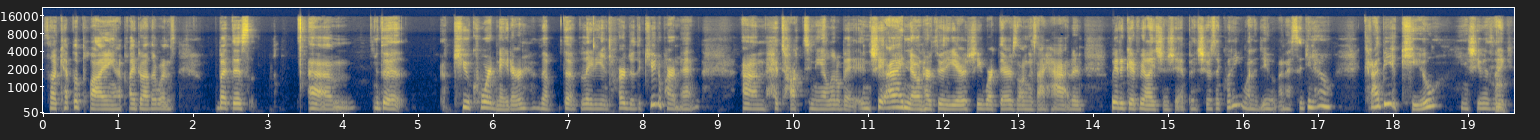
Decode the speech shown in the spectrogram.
So I kept applying. I applied to other ones, but this, um, the Q coordinator, the the lady in charge of the Q department, um, had talked to me a little bit, and she I had known her through the years. She worked there as long as I had, and we had a good relationship. And she was like, "What do you want to do?" And I said, "You know, could I be a Q?" And she was Hmm. like,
